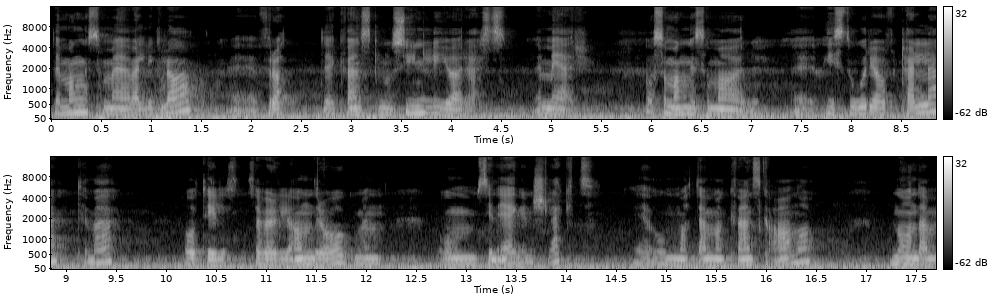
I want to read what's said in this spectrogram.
Det er mange som er veldig glad Eh, for at det nå synliggjøres mer. Også mange som har eh, historier å fortelle til meg, og til selvfølgelig andre òg, men om sin egen slekt. Eh, om at de har kvenske aner. Noen dem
